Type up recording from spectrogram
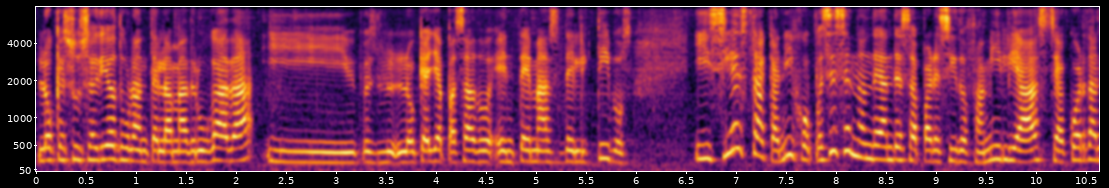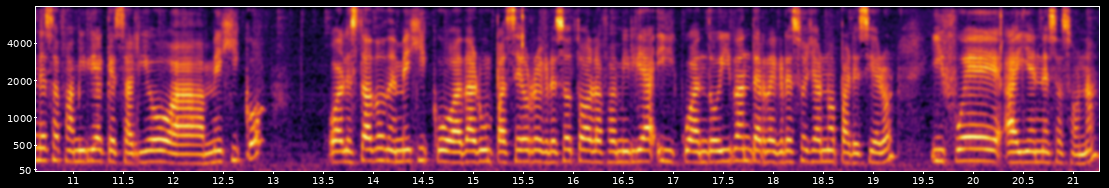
lo que sucedió durante la madrugada y pues lo que haya pasado en temas delictivos. Y si está canijo, pues es en donde han desaparecido familias. ¿Se acuerdan esa familia que salió a México? O al Estado de México a dar un paseo, regresó toda la familia y cuando iban de regreso ya no aparecieron y fue ahí en esa zona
